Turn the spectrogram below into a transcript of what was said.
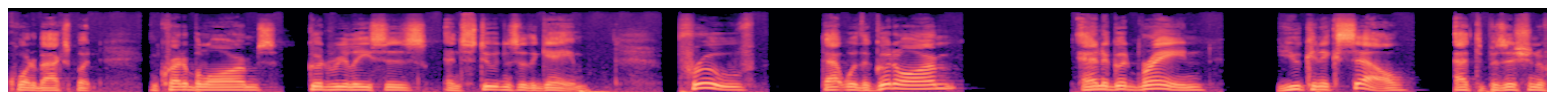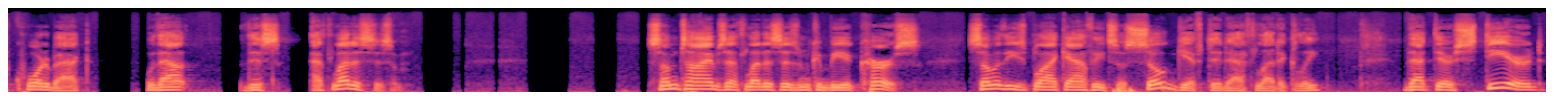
quarterbacks, but incredible arms, good releases, and students of the game, prove that with a good arm and a good brain, you can excel at the position of quarterback without this athleticism. Sometimes athleticism can be a curse. Some of these black athletes are so gifted athletically that they're steered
